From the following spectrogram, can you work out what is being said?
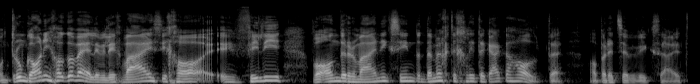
Und darum gehe ich auch wählen, weil ich weiß, ich habe viele, die anderer Meinung sind und dann möchte ich ein bisschen dagegen halten. Aber jetzt eben, wie gesagt,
